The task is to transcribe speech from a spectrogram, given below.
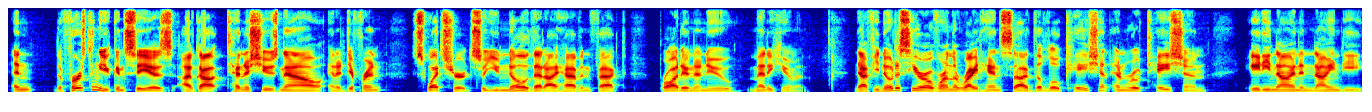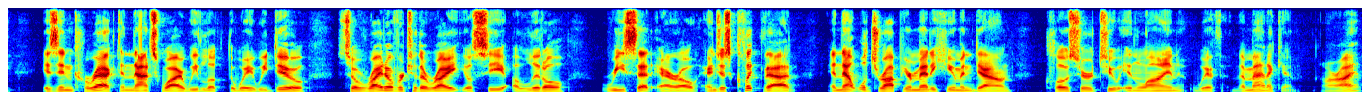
And the first thing you can see is I've got tennis shoes now and a different sweatshirt, so you know that I have in fact brought in a new metahuman. Now, if you notice here over on the right-hand side, the location and rotation 89 and 90 is incorrect, and that's why we look the way we do. So right over to the right, you'll see a little reset arrow, and just click that, and that will drop your metahuman down closer to in line with the mannequin. All right?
